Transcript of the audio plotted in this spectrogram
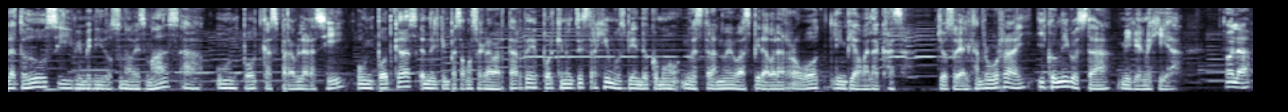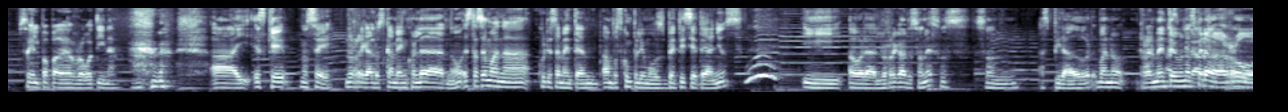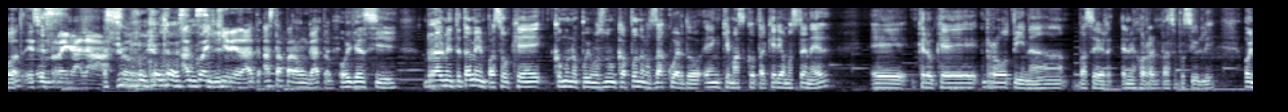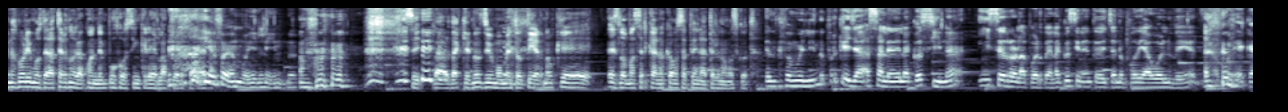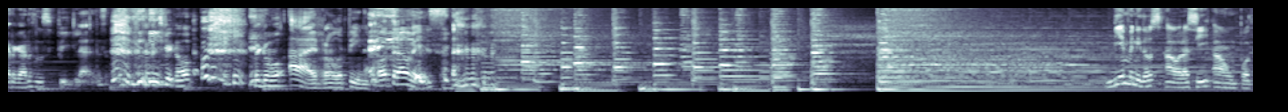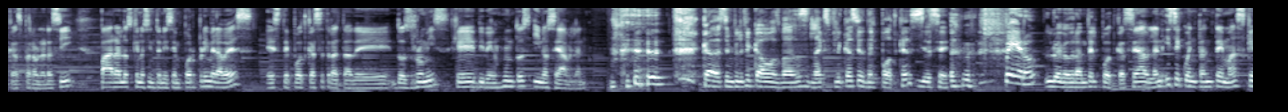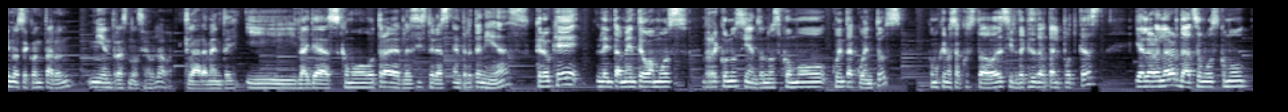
Hola a todos y bienvenidos una vez más a un podcast para hablar así, un podcast en el que empezamos a grabar tarde porque nos distrajimos viendo cómo nuestra nueva aspiradora robot limpiaba la casa. Yo soy Alejandro Borray y conmigo está Miguel Mejía. Hola, soy el papá de Robotina. Ay, es que, no sé, los regalos cambian con la edad, ¿no? Esta semana, curiosamente, ambos cumplimos 27 años. Y ahora los regalos son esos, son aspirador. Bueno, realmente un aspirador robot. Es, un regalazo. A cualquier edad, hasta para un gato. Oye, sí. Realmente también pasó que, como no pudimos nunca ponernos de acuerdo en qué mascota queríamos tener, eh, creo que Robotina va a ser el mejor reemplazo posible. Hoy nos morimos de la ternura cuando empujó sin querer la puerta. Y fue muy lindo. sí, la verdad que nos dio un momento tierno que es lo más cercano que vamos a tener a tener una mascota. Es que fue muy lindo porque ella sale de la cocina y cerró la puerta de la cocina, entonces ya no podía volver, no podía cargar sus pilas. y fue como... fue como, ay, Robotina, otra vez. Bienvenidos ahora sí a un podcast para hablar así. Para los que nos sintonicen por primera vez, este podcast se trata de dos roomies que viven juntos y no se hablan. Cada vez simplificamos más la explicación del podcast. Yo sé. Pero luego durante el podcast se hablan y se cuentan temas que no se contaron mientras no se hablaban. Claramente. Y la idea es como traerles historias entretenidas. Creo que lentamente vamos reconociéndonos como cuentacuentos como que nos ha costado decir de qué se trata el podcast. Y a la hora de la verdad somos como...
